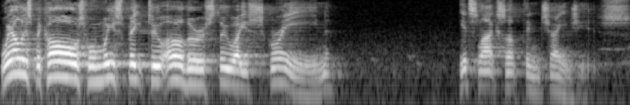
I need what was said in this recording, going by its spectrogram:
Well, it's because when we speak to others through a screen, it's like something changes.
